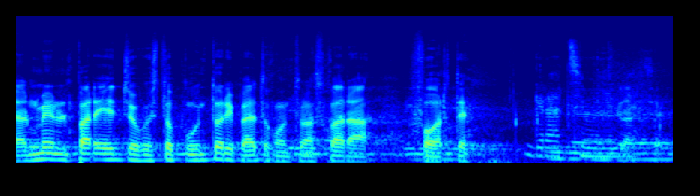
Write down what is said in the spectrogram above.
almeno il pareggio a questo punto, ripeto, contro una squadra forte. Grazie mille. Grazie.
